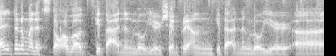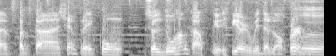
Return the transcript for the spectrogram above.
Ay, ito naman, let's talk about kitaan ng lawyer. Siyempre, ang kitaan ng lawyer, uh, pagka, siyempre, kung solduhan ka if you're with a law firm. Mm.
